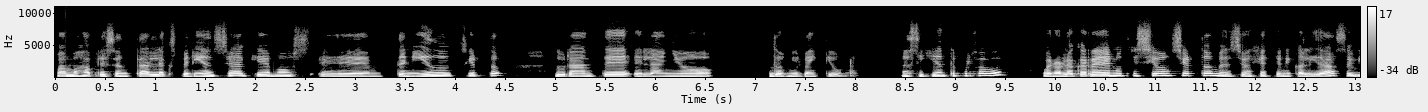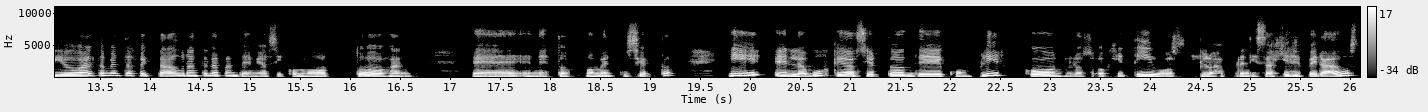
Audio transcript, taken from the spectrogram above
vamos a presentar la experiencia que hemos eh, tenido, ¿cierto?, durante el año 2021. La siguiente, por favor. Bueno, la carrera de nutrición, ¿cierto? Mención, gestión y calidad se vio altamente afectada durante la pandemia, así como todos han eh, en estos momentos, ¿cierto? Y en la búsqueda, ¿cierto?, de cumplir con los objetivos y los aprendizajes esperados,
